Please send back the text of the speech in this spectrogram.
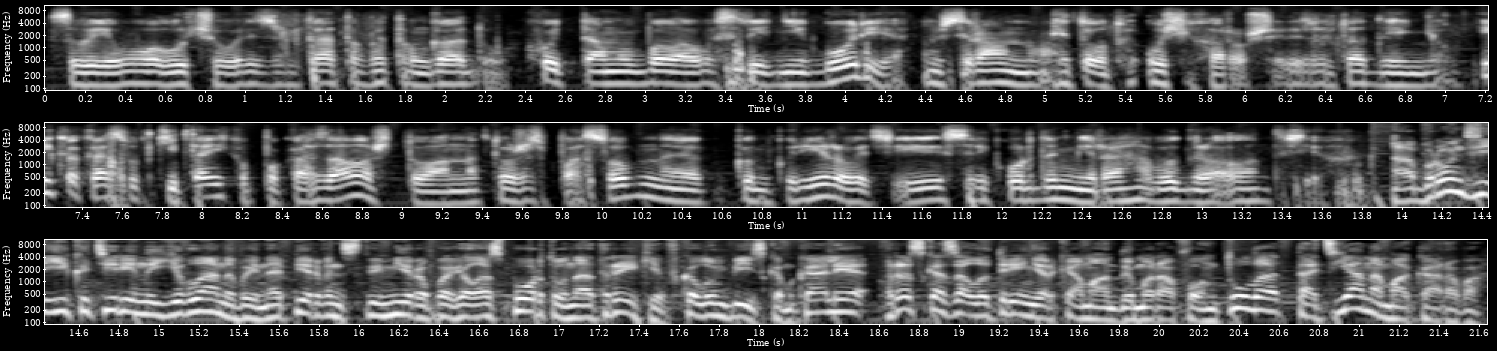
своего лучшего результата в этом году. Хоть там и была в Среднегорье, но все равно это вот очень хороший результат для нее. И как раз вот китайка показала, что она тоже способна конкурировать и с рекордом мира выиграла всех. О бронзе Екатерины Евлановой на первенстве мира по велоспорту на треке в Колумбийском Кале рассказала тренер команды «Марафон Тула» Татьяна Макарова.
